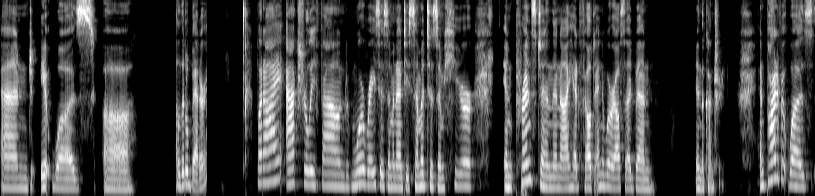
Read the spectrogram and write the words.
and it was uh, a little better. But I actually found more racism and anti Semitism here in Princeton than I had felt anywhere else I'd been in the country. And part of it was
